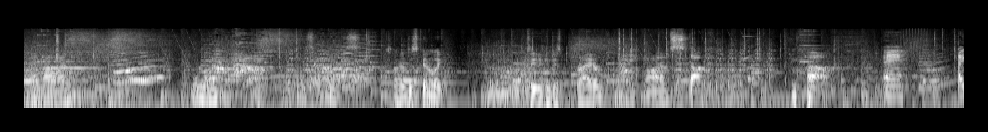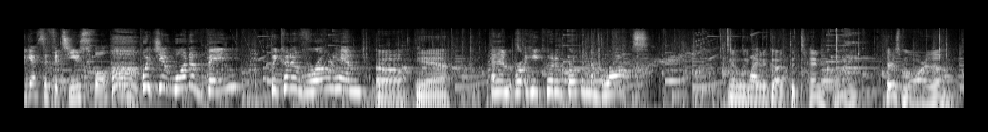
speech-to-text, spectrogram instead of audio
my god. Ooh. So I'm just gonna like, so you can just ride them. God, I'm stuck. oh. Eh. I guess if it's useful. Which it would have been. We could have rode him, Oh yeah, and then bro- he could have broken the blocks. And we could have got the ten coin. There's more though.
